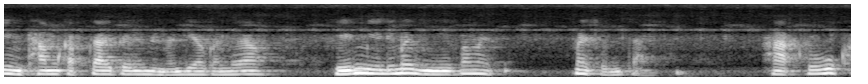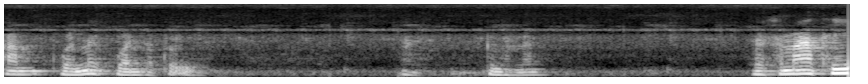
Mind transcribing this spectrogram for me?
ยิ่งทำกับใจเป็นหนึ่งอันเดียวกันแล้วศีลมีหรือไม่มีก็ไม่ไม่สนใจ หากรู้ความควรไม่ควรกับตัวเอง เป็นอย่างนั้นแต่สมาธิ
